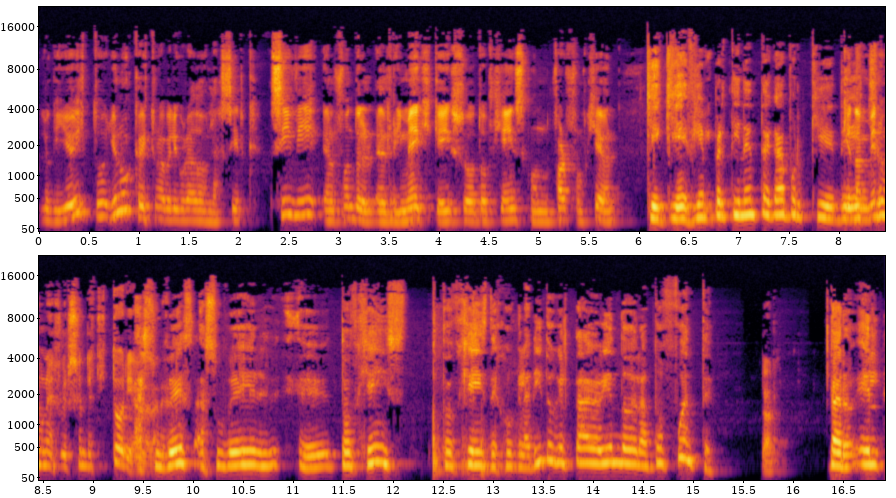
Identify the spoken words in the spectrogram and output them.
lo, que yo he visto, yo nunca he visto una película de Black Cirque. Sí vi, en el fondo, el, el, remake que hizo Todd Haynes con Far From Heaven. Que, que es bien pertinente acá porque... De que también es una versión de esta historia. A su vez, a su vez eh, Todd, Haynes, Todd Haynes dejó clarito que él estaba bebiendo de las dos fuentes. Claro. Claro, él,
